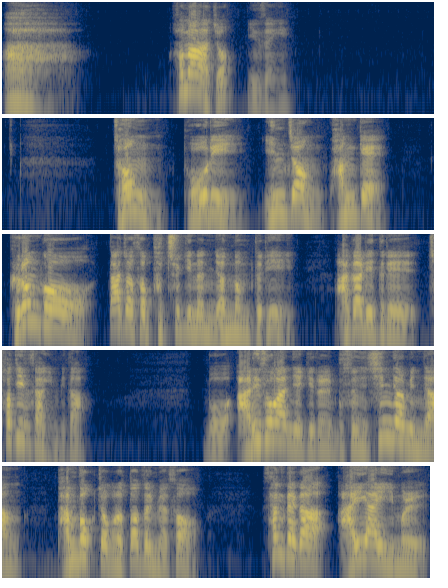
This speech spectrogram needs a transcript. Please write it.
아 허망하죠 인생이. 정, 도리, 인정, 관계 그런 거 따져서 부추기는 연놈들이 아가리들의 첫인상입니다. 뭐 아리송한 얘기를 무슨 신념인 양 반복적으로 떠들면서 상대가 아이아이임을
